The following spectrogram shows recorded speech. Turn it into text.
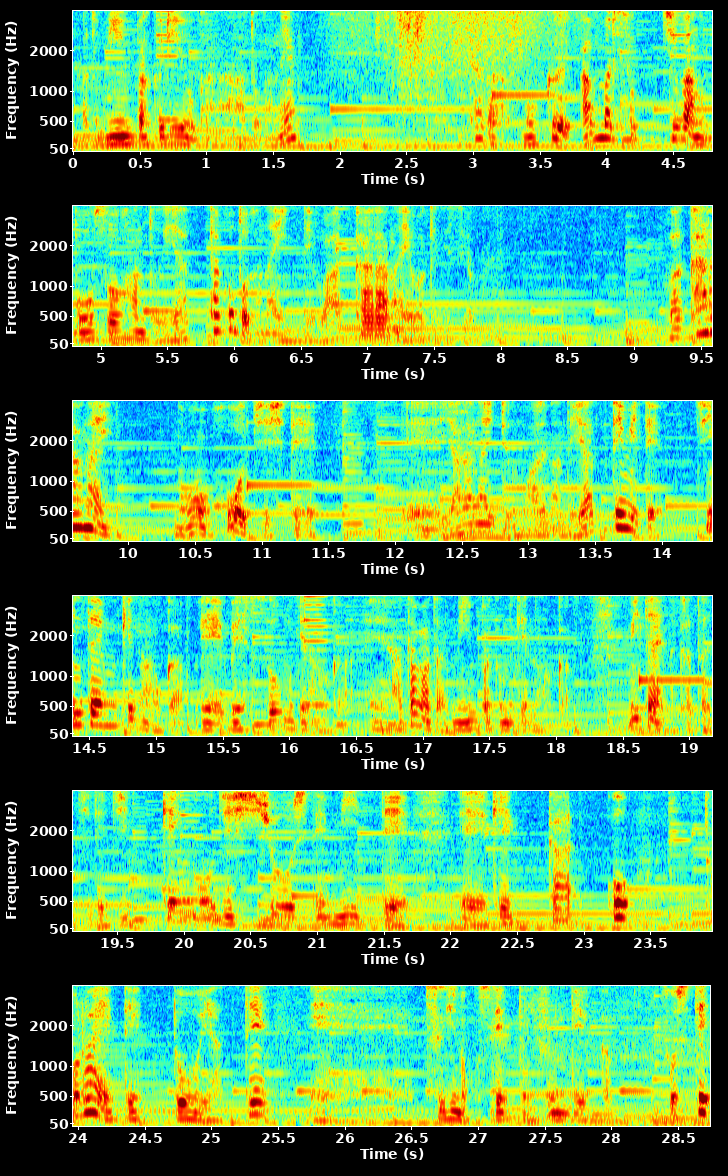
ー、あと民泊利用かなとかね。ただ僕あんまりそ千葉の房総半島でやったことがないんでわからないわけですよ。わからないのを放置して、えー、やらないっていうのもあれなんでやってみて。賃貸向けなのか、えー、別荘向けなのか、えー、はたまた民泊向けなのかみたいな形で実験を実証してみて、えー、結果を捉えてどうやって、えー、次のステップに踏んでいくか。そして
